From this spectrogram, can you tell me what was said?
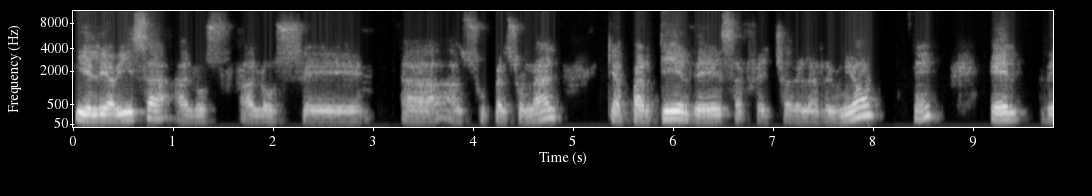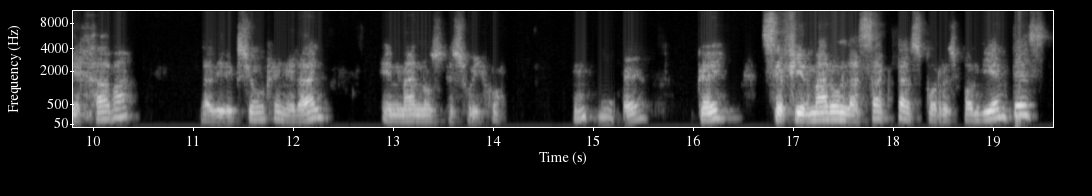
y le avisa a los, a los eh, a, su personal que a partir de esa fecha de la reunión, ¿eh? él dejaba la dirección general en manos de su hijo. ¿eh? Okay. Se firmaron las actas correspondientes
